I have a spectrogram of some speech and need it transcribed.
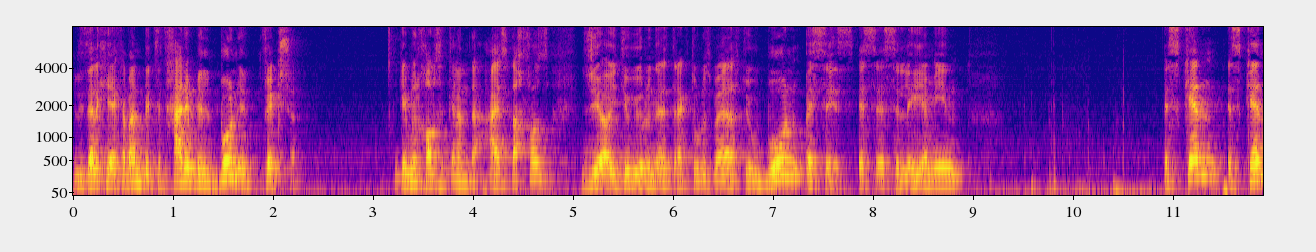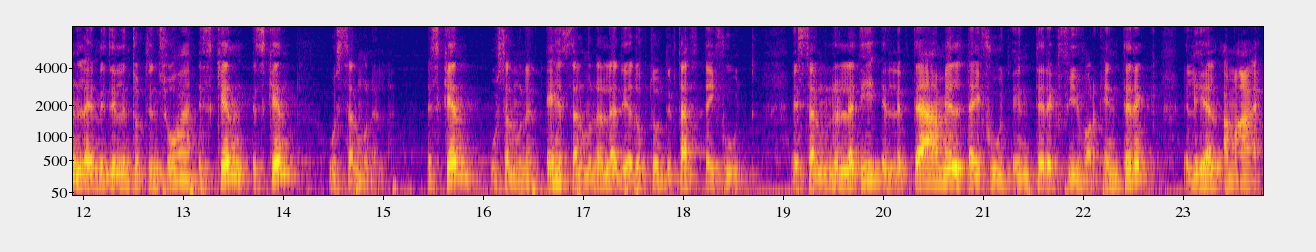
لذلك هي كمان بتتحارب بال bone infection جميل خالص الكلام ده. عايز تحفظ؟ GIT و urinary tract و respiratory و bone S S S S اللي هي مين؟ skin skin لأن دي اللي أنتوا بتنسوها. skin skin والسالمونيلا. skin وسالمونيلا. إيه السالمونيلا دي يا دكتور؟ دي بتاعت التيفود. السالمونيلا دي اللي بتعمل تيفود. enteric fever. enteric اللي هي الأمعاء.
